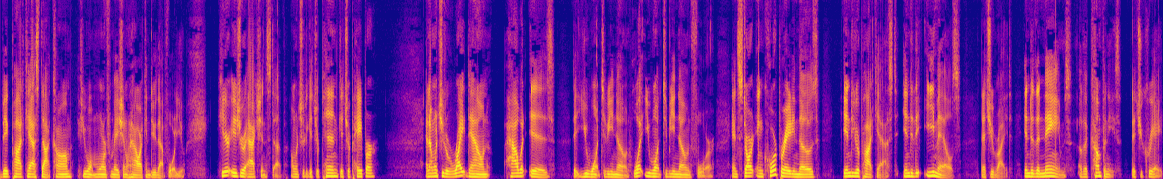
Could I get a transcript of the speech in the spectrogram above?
bigpodcast.com, if you want more information on how I can do that for you. Here is your action step. I want you to get your pen, get your paper, and I want you to write down how it is that you want to be known, what you want to be known for, and start incorporating those into your podcast, into the emails that you write, into the names of the companies that you create.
